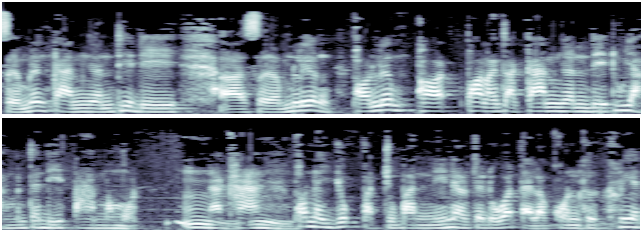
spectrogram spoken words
เสริมเรื่องการเงินที่ดีอ่าเสริมเรื่องพอเรื่องพอพอหลังจากการเงินดีทุกอย่างมันจะดีตามมาหมดนะคะ เพราะในยุคปัจจุบันนี้เนี่ยเราจะดูว่าแต่ละคนคือเครียด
